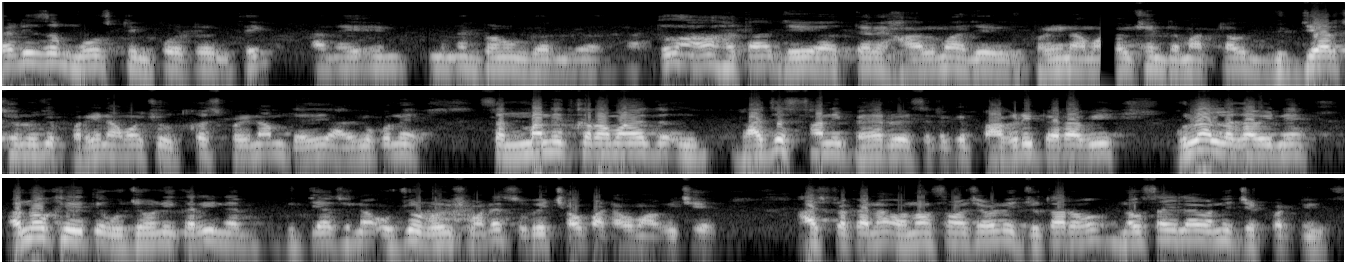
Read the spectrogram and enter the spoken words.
That is a most important thing અને એ મને ઘણું ગમ્યું તો આ હતા જે અત્યારે હાલમાં જે પરિણામ આવ્યું છે તેમાં આટલા વિદ્યાર્થીઓનું જે પરિણામ આવ્યું છે, ઉત્કર્ષ પરિણામ, તેથી આ લોકોને સન્માનિત કરવામાં આવે રાજસ્થાની પહેરવેશ એટલે કે પાઘડી પહેરાવી, ગુલાલ લગાવીને અનોખી રીતે ઉજવણી કરીને વિદ્યાર્થીઓના ઉજ્જવળ ભવિષ્ય માટે શુભેચ્છાઓ પાઠવવામાં આવી છે. આ પ્રકારના અનોખા સમાચારો જોતા રહો નવસારી લાઈવ અને ઝટપટ ન્યૂઝ.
